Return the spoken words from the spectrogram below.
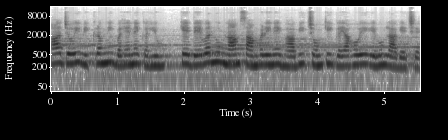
આ જોઈ વિક્રમની બહેને કહ્યું કે દેવરનું નામ સાંભળીને ભાભી ચોંકી ગયા હોય એવું લાગે છે.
